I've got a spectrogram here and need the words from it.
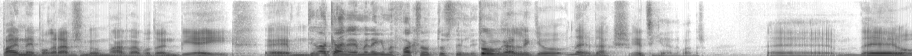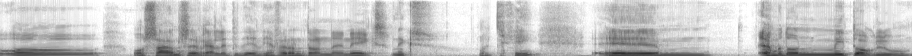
πάει να υπογράψει με ομάδα από το NBA ε, Τι να κάνει, με λέγε με φάξ να του το στείλει. το έβγαλε και ο... Ναι εντάξει έτσι γίνεται πάντως ε, ε, ο, ο Σάμς έβγαλε επειδή ενδιαφέρον τον ε, Νίξ Νίξ. Οκ. Ε, μ, έχουμε τον Μίτογλου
